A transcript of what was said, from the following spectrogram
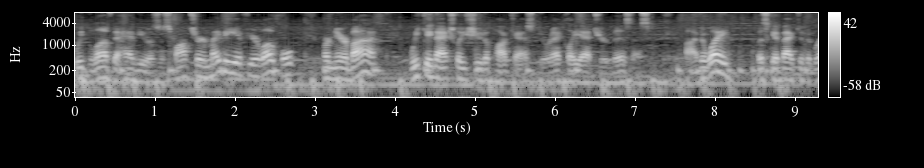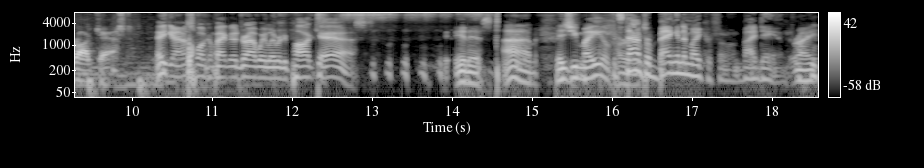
We'd love to have you as a sponsor. And maybe if you're local or nearby, we could actually shoot a podcast directly at your business. Either way, let's get back to the broadcast. Hey guys, welcome back to the Driveway Liberty Podcast. it is time, as you may have It's heard, time for Banging the Microphone by Dan. right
